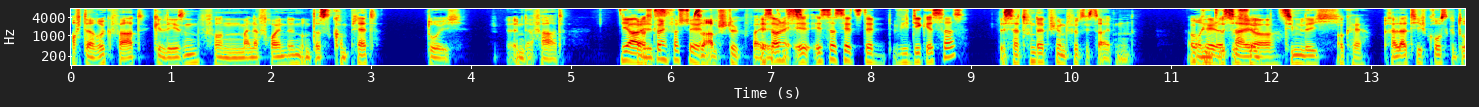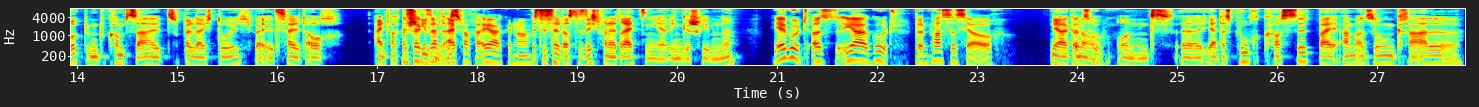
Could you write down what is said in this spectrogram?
auf der Rückfahrt gelesen von meiner Freundin und das komplett durch in der Fahrt. Ja, das Weil kann ich verstehen. So am Stück, weil ist, auch ist das jetzt der, wie dick ist das? Es hat 144 Seiten. Okay, und das ist ist halt ja, ziemlich okay. relativ groß gedruckt und du kommst da halt super leicht durch, weil es halt auch einfach Hast ja geschrieben gesagt, ist. einfach, ja, genau. Es ist halt aus der Sicht von der 13-Jährigen geschrieben, ne? Ja, gut, aus, ja, gut, dann passt es ja auch. Ja, genau. Dazu. Und äh, ja, das Buch kostet bei Amazon gerade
